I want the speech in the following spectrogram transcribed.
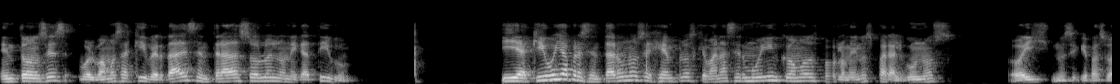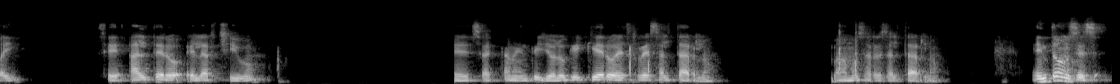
Entonces, volvamos aquí, verdades centradas solo en lo negativo. Y aquí voy a presentar unos ejemplos que van a ser muy incómodos, por lo menos para algunos. Hoy, no sé qué pasó ahí. Se alteró el archivo. Exactamente, yo lo que quiero es resaltarlo. Vamos a resaltarlo. Entonces,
